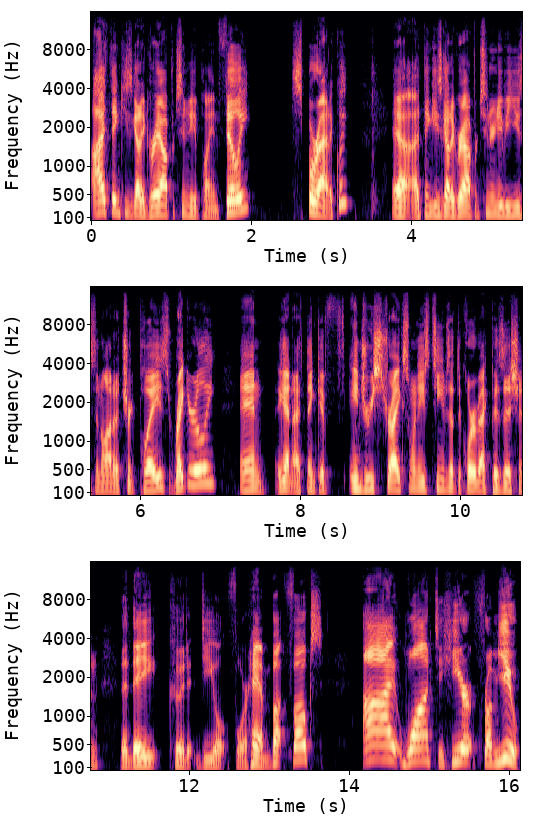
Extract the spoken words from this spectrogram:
I think he's got a great opportunity to play in Philly sporadically. Uh, I think he's got a great opportunity to be used in a lot of trick plays regularly. And again, I think if injury strikes one of these teams at the quarterback position, that they could deal for him. But folks, I want to hear from you.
